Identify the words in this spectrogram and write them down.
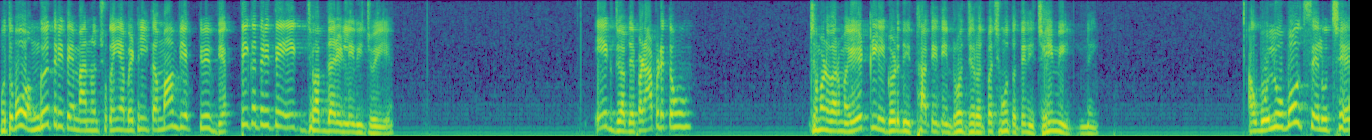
હું તો બહુ અંગત રીતે માનું છું કે અહીંયા બેઠેલી તમામ વ્યક્તિઓએ વ્યક્તિગત રીતે એક જવાબદારી લેવી જોઈએ. એક જવાબદારી. પણ આપણે તો હું જમણવારમાં એટલી ગળદી થતી હતી રોજ રોજ, પછી હું તો તેની જમી જ નહીં. આવું બોલવું બહુ જ સહેલું છે.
